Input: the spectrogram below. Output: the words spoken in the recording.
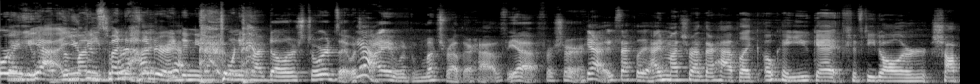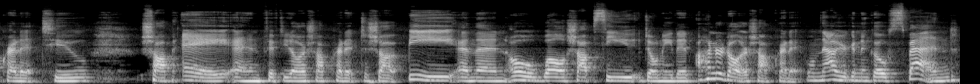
Or But you, yeah, you can spend a hundred yeah. and you have twenty five dollars towards it, which Yeah. I would much rather have. Yeah, for sure. Yeah, exactly. I'd much rather have like, okay, you get fifty dollar shop credit to shop A and fifty dollar shop credit to shop B, and then oh well, shop C donated hundred dollar shop credit. Well, now you're going to go spend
